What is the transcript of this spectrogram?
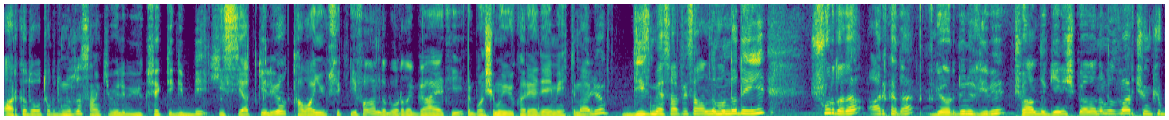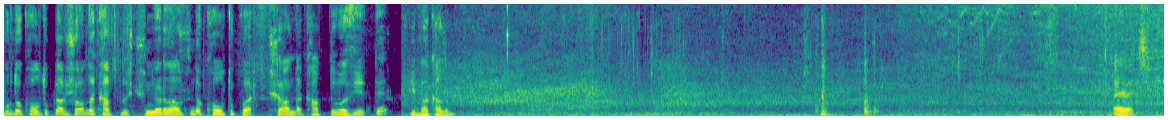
Arkada oturduğunuzda sanki böyle bir yükseklik gibi bir hissiyat geliyor. Tavan yüksekliği falan da bu arada gayet iyi. Başımın yukarıya değme ihtimali yok. Diz mesafesi anlamında da iyi. Şurada da arkada gördüğünüz gibi şu anda geniş bir alanımız var. Çünkü burada koltuklar şu anda katlı. Şunların altında koltuk var. Şu anda katlı vaziyette. Bir bakalım. Evet.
